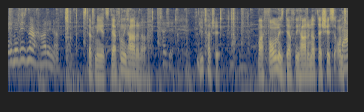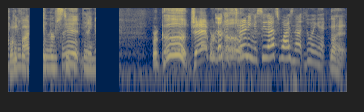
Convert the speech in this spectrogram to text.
Wait, maybe it's not hot enough. Stephanie, it's definitely hot enough. Touch it. You touch it. My phone is definitely hot enough. That shit's on Back 25 percent. We're cooked, Chad. We're Look, cooked. it's turning. You see, that's why it's not doing it. Go ahead.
